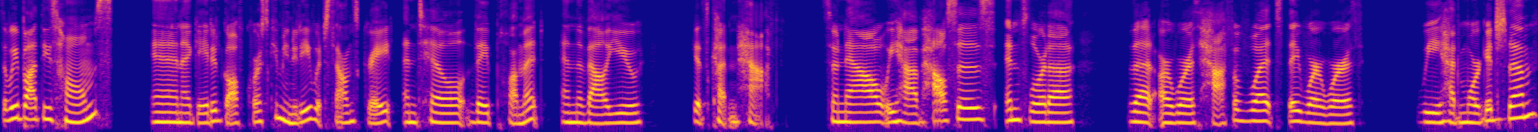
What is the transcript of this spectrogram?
So we bought these homes in a gated golf course community, which sounds great until they plummet and the value gets cut in half. So now we have houses in Florida that are worth half of what they were worth. We had mortgaged them.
